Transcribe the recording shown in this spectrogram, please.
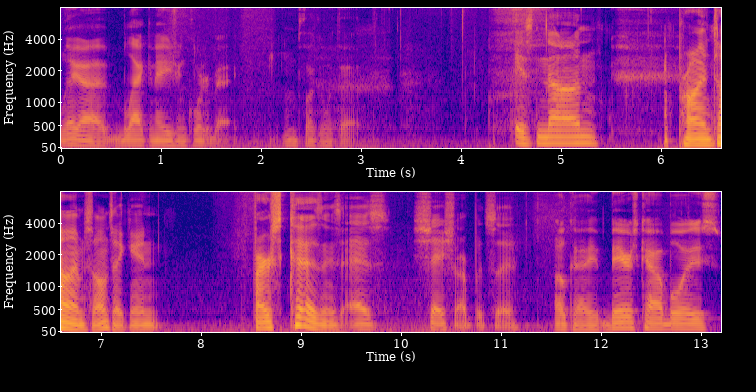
They got black and Asian quarterback. I'm fucking with that. It's non prime time, so I'm taking first cousins, as Shay Sharp would say. Okay, Bears, Cowboys,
